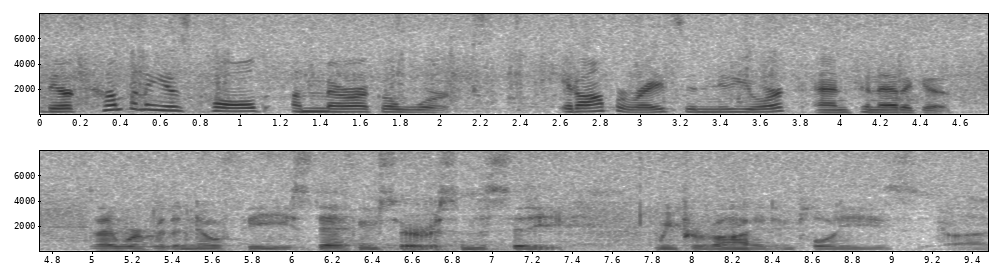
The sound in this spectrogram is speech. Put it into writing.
Their company is called America Works. It operates in New York and Connecticut. I work with a no-fee staffing service in the city. We provide employees uh,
